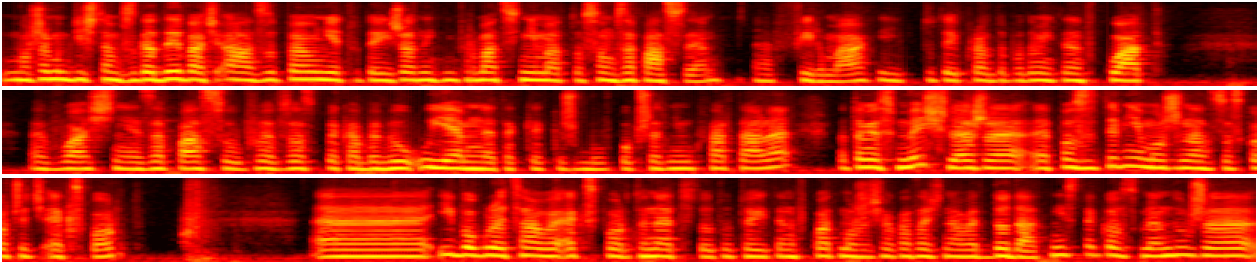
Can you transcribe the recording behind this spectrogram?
możemy gdzieś tam zgadywać, a zupełnie tutaj żadnych informacji nie ma, to są zapasy w firmach i tutaj prawdopodobnie ten wkład właśnie zapasów wzrost PKB był ujemny, tak jak już był w poprzednim kwartale. Natomiast myślę, że pozytywnie może nas zaskoczyć eksport i w ogóle cały eksport netto, tutaj ten wkład może się okazać nawet dodatni, z tego względu, że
